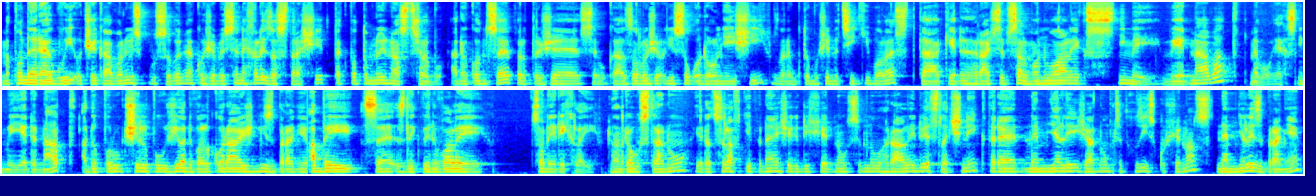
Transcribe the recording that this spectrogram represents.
na to nereagují očekávaným způsobem, jako že by se nechali zastrašit, tak potom dojde na střelbu. A dokonce, protože se ukázalo, že oni jsou odolnější, vzhledem k tomu, že necítí bolest, tak jeden hráč se psal manuál, jak s nimi vyjednávat, nebo jak s nimi jednat a doporučil používat velkorážní zbraně, aby se zlikvidovali co nejrychleji. Na druhou stranu je docela vtipné, že když jednou se mnou hrály dvě slečny, které neměly žádnou předchozí zkušenost, neměly zbraně,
